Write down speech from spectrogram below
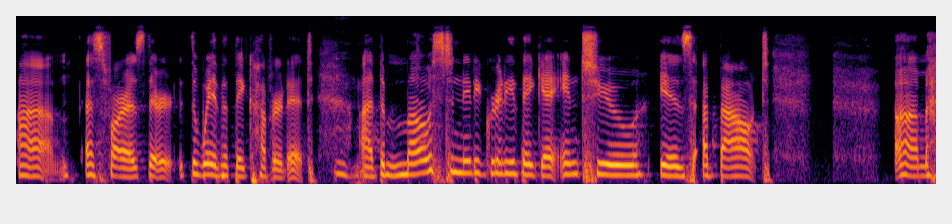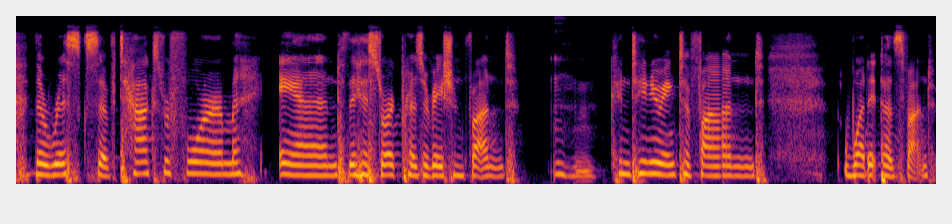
um, as far as their the way that they covered it. Mm-hmm. Uh, the most nitty gritty they get into is about um, the risks of tax reform and the Historic Preservation Fund mm-hmm. continuing to fund what it does fund,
